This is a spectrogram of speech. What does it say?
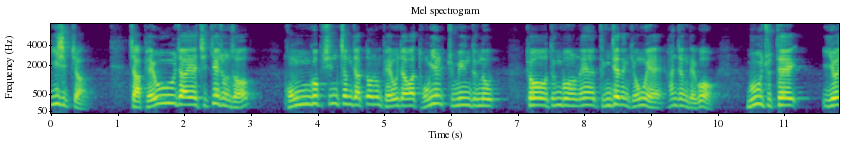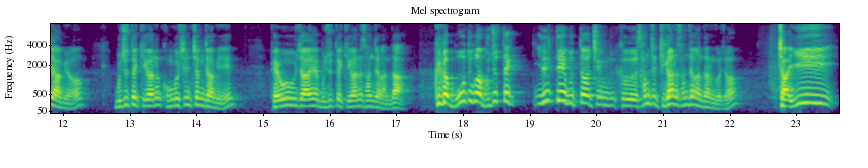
20점. 자, 배우자의 직계 존속, 공급 신청자 또는 배우자와 동일 주민등록표 등본에 등재된 경우에 한정되고 무주택이어야 하며 무주택 기간은 공급 신청자 및 배우자의 무주택 기간을 산정한다. 그러니까 모두가 무주택일 때부터 지금 그 산정 기간을 산정한다는 거죠. 자, 이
